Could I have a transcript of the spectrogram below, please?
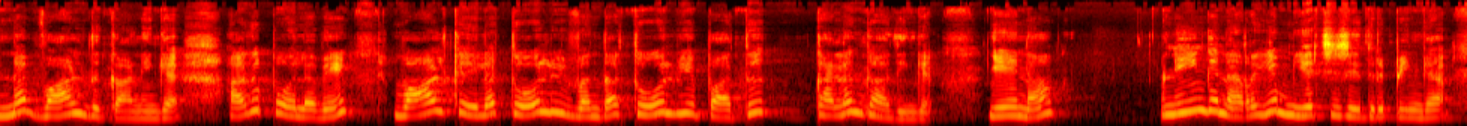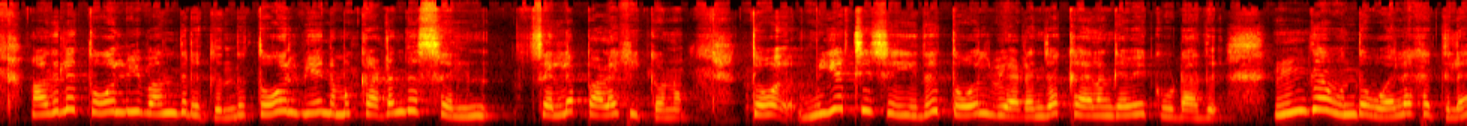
முன்ன வாழ்ந்து காணீங்க. அது போலவே வாழ்க்கையில் தோல்வி வந்தால் தோல்வியை பார்த்து கலங்காதீங்க. ஏன்னா நீங்கள் நிறைய முயற்சி செய்திருப்பீங்க. அதில் தோல்வி வந்திருக்கு. இந்த தோல்வியை நம்ம கடந்து செல் செல்ல பழகிக்கணும். தோ முயற்சி செய்து தோல்வி அடைஞ்சால் கலங்கவே கூடாது. இங்கே இந்த உலகத்தில்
